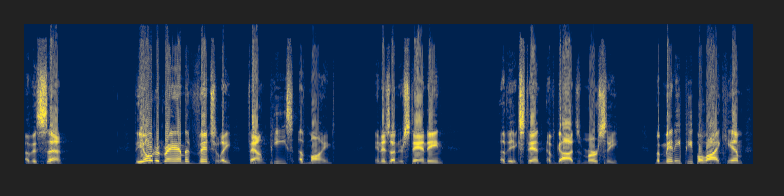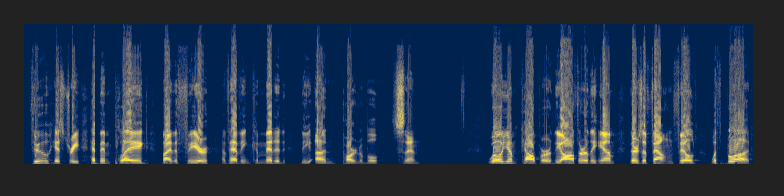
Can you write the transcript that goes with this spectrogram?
of his sin. The older Graham eventually found peace of mind in his understanding of the extent of God's mercy. But many people like him through history have been plagued by the fear of having committed the unpardonable sin. William Cowper, the author of the hymn, There's a Fountain Filled with Blood,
